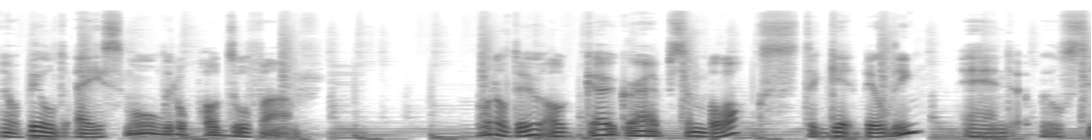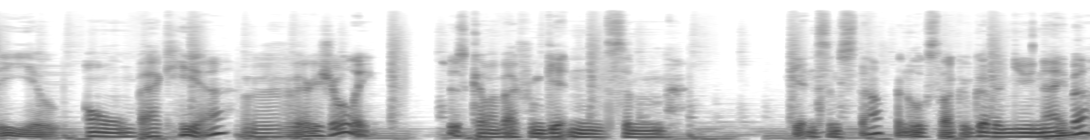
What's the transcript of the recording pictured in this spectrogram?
or build a small little podzol farm what I'll do, I'll go grab some blocks to get building, and we'll see you all back here very shortly. Just coming back from getting some getting some stuff, and it looks like we've got a new neighbor.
